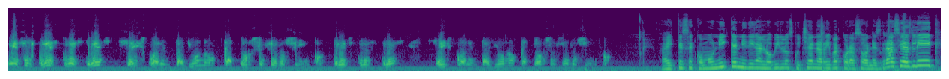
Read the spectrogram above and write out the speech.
Es el 333-641-1405. 333-641-1405. Hay que se comuniquen y digan, lo vi, lo escuché en Arriba Corazones. Gracias, Lick.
